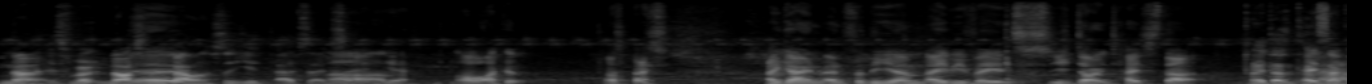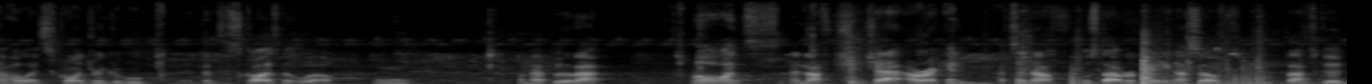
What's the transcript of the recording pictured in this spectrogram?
No, it's very nicely Yeah. balanced, as you'd, as they'd say. Ah, yeah. I like it. Again, and for the um, ABV, it's you don't taste that. It doesn't taste Nah, alcoholic. It's quite drinkable. They disguised it well. Mm. I'm happy with that. Well, that's enough chit chat, I reckon. That's enough. We'll start repeating ourselves. That's good.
